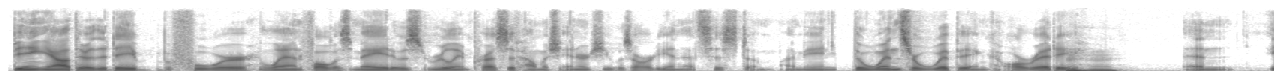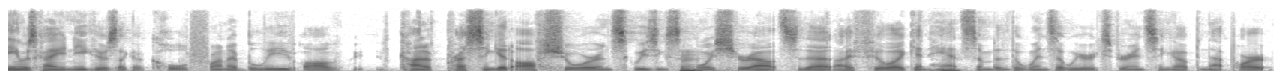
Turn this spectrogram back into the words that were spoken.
being out there the day before landfall was made, it was really impressive how much energy was already in that system. I mean, the winds are whipping already, hmm and Ian was kind of unique. There's like a cold front, I believe, of kind of pressing it offshore and squeezing some Hmm. moisture out, so that I feel like enhanced some of the winds that we were experiencing up in that part.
